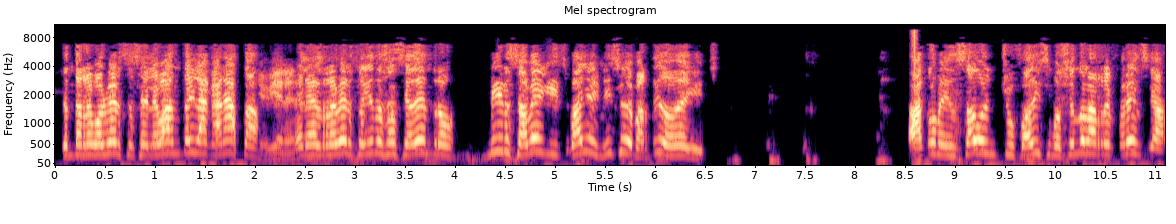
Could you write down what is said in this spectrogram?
Intenta revolverse, se levanta y la canasta. Bien, ¿eh? En el reverso, yéndose hacia adentro. Mirza Begic. Vaya inicio de partido, Begic. Ha comenzado enchufadísimo, siendo la referencia.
